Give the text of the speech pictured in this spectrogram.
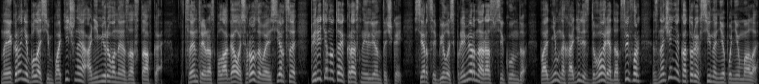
На экране была симпатичная анимированная заставка – в центре располагалось розовое сердце, перетянутое красной ленточкой. Сердце билось примерно раз в секунду. Под ним находились два ряда цифр, значения которых Сина не понимала.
